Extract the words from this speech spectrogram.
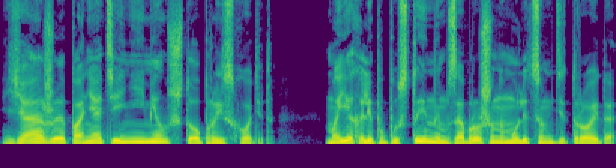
Я же понятия не имел, что происходит. Мы ехали по пустынным, заброшенным улицам Детройда.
